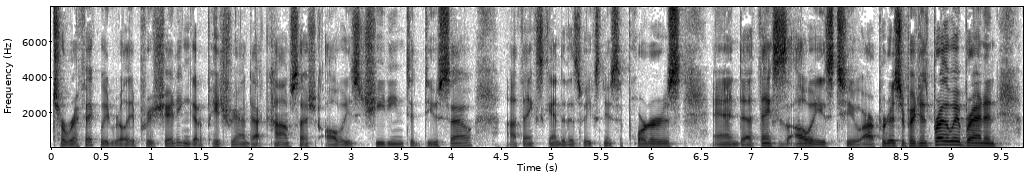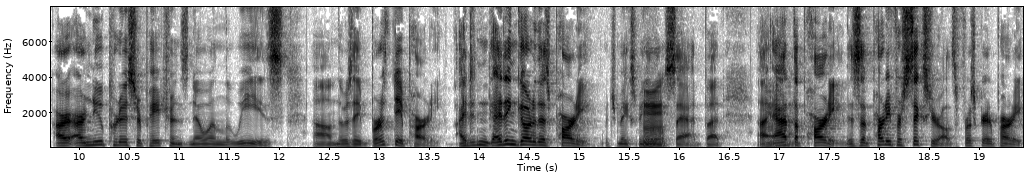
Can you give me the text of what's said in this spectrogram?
terrific. We'd really appreciate it. You can go to patreon.com slash always cheating to do so. Uh, thanks again to this week's new supporters. And uh, thanks as always to our producer patrons. By the way, Brandon, our, our new producer patrons, Noah and Louise, um, there was a birthday party. I didn't I didn't go to this party, which makes me mm. a little sad. But uh, mm-hmm. at the party, this is a party for six year olds, first grade party.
